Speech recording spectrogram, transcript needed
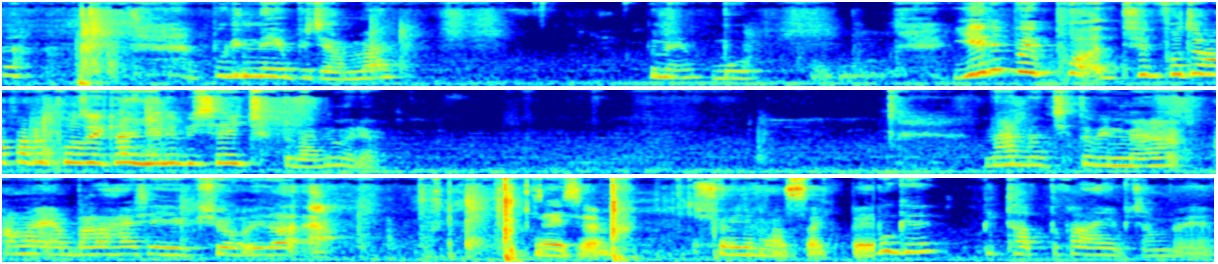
bugün ne yapacağım ben? Bu ne? Bu. Yeni bir po- fotoğraflarda poz verirken yeni bir şey çıktı bende böyle. Nereden çıktı bilmiyorum ama yani bana her şey yakışıyor o yüzden. Neyse. Şöyle mi alsak be? Bugün bir tatlı falan yapacağım böyle.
